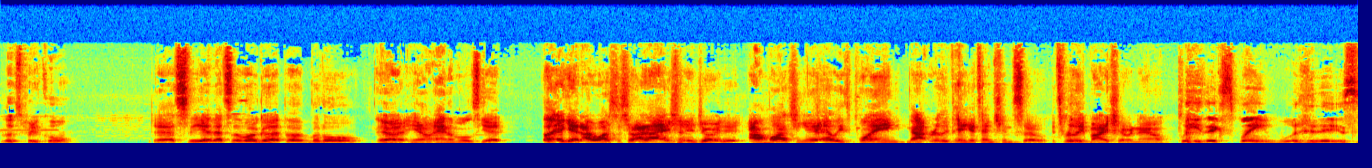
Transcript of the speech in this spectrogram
It looks pretty cool. Yeah, that's the yeah, that's the logo that the little uh, you know animals get. But again, I watched the show and I actually enjoyed it. I'm watching it. Ellie's playing, not really paying attention, so it's really my show now. Please explain what it is.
